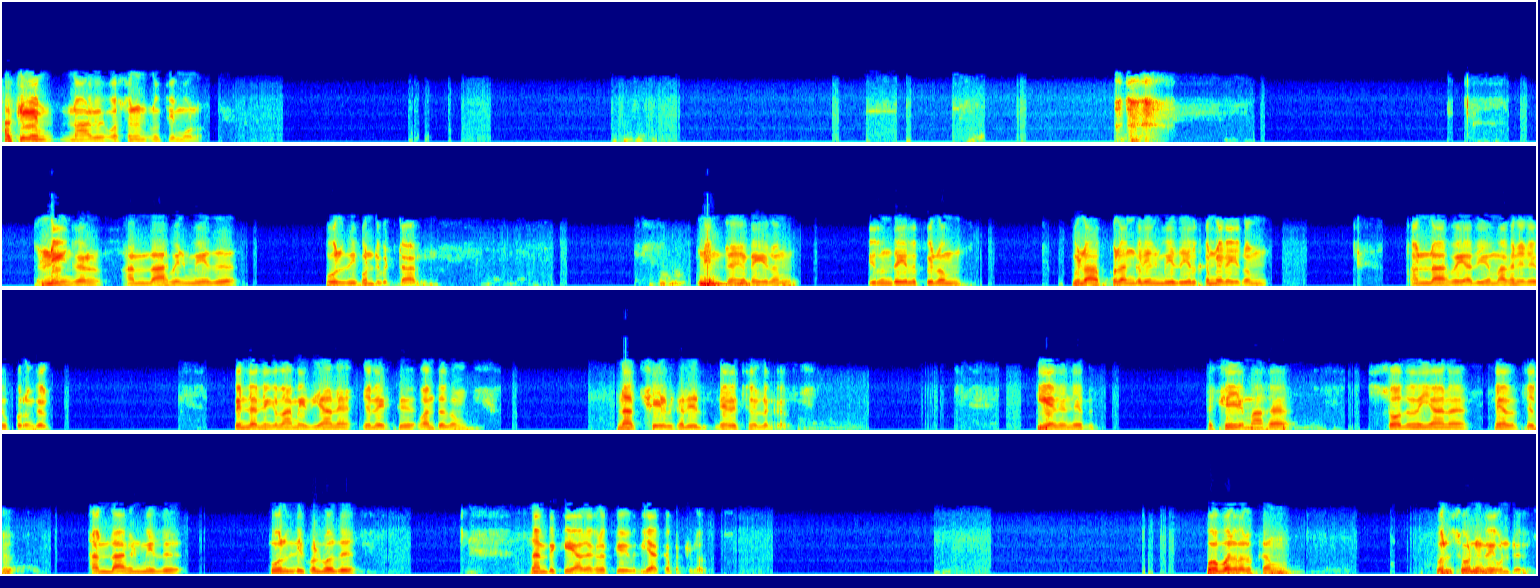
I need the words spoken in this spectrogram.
அத்தியாயம் நாலு வசனம் நூத்தி மூணு நீங்கள் அல்லாஹ்வின் மீது உறுதி கொண்டு விட்டார் நின்ற நிலையிலும் இருந்த இருப்பிலும் விழாப்புலங்களின் மீது இருக்கும் நிலையிலும் அல்லாஹுவை அதிகமாக நினைவு கூறுங்கள். பின்னர் நீங்கள் அமைதியான நிலைக்கு வந்ததும் நற்செயல்களில் நிலைத்து நில்லுங்கள். ஏனெனில் நிச்சயமாக சோதனையான நேரத்தில் அல்லாஹின் மீது உறுதி கொள்வது நம்பிக்கையாளர்களுக்கு விதியாக்கப்பட்டுள்ளது. ஒவ்வொருவருக்கும் ஒரு சூழ்நிலை உண்டு.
